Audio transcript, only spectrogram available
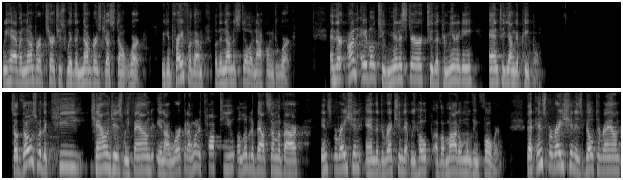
we have a number of churches where the numbers just don't work. We can pray for them, but the numbers still are not going to work. And they're unable to minister to the community and to younger people. So those were the key challenges we found in our work. And I want to talk to you a little bit about some of our inspiration and the direction that we hope of a model moving forward. That inspiration is built around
